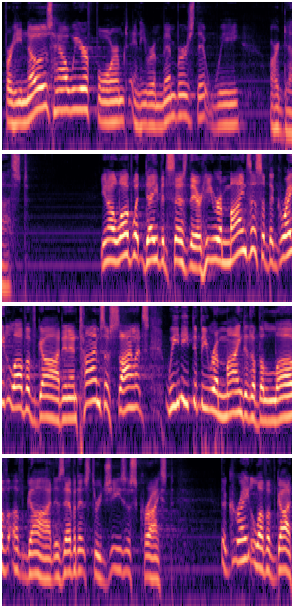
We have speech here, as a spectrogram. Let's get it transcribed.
For he knows how we are formed, and he remembers that we are dust. You know, I love what David says there. He reminds us of the great love of God. And in times of silence, we need to be reminded of the love of God as evidenced through Jesus Christ the great love of God.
